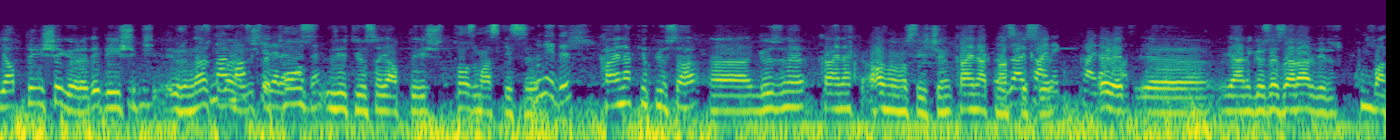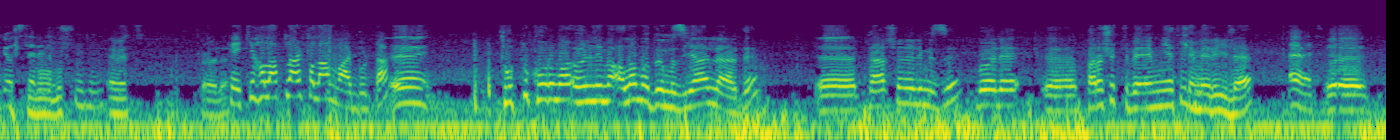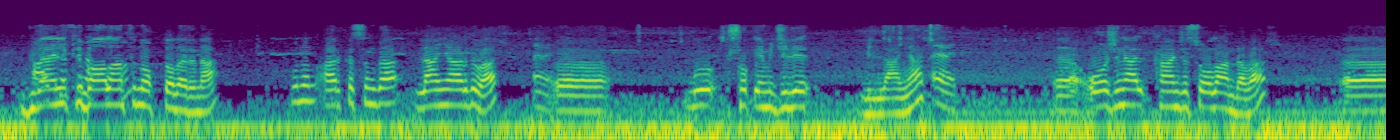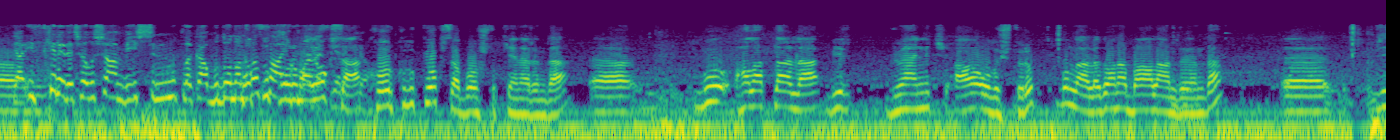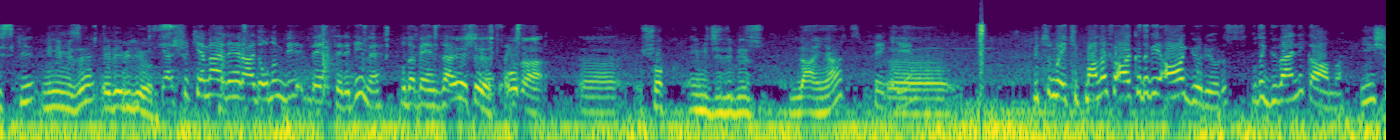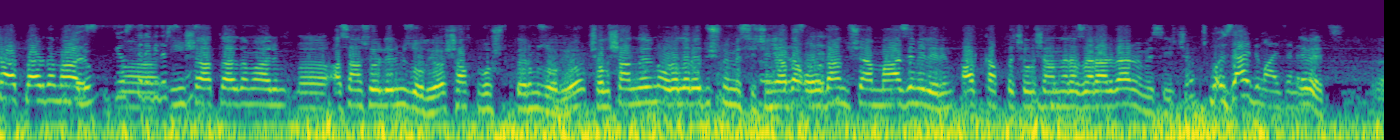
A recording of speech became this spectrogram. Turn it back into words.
Yaptığı işe göre de değişik ürünler Şunlar kullanıyoruz. İşte maskeler toz herhalde. üretiyorsa yaptığı iş toz maskesi. Bu nedir? Kaynak yapıyorsa e, gözüne kaynak almaması için kaynak Özel maskesi. kaynak- kaynak evet, maskesi. e, yani göze zarar verir. Kum batmış gibi gösterelim. olur. Hı hı. Evet. Böyle. Peki halatlar falan var burada. E, toplu koruma önlemi alamadığımız yerlerde e, personelimizi böyle e, paraşüt ve emniyet kemeriyle Evet. e, güvenlikli Arkası nasıl bağlantı noktalarına bunun arkasında lanyardı var. Evet. E, bu şok emicili bir lanyard. Evet. E, orijinal kancası olan da var. E, Yani iskelede çalışan bir işçinin mutlaka bu donanıma toplu sahip koruma olması yoksa, gerekiyor. korkuluk yoksa boşluk kenarında e, bu halatlarla bir güvenlik ağı oluşturup bunlarla da ona bağlandığında e, riski minimize edebiliyoruz. Yani şu kemer de herhalde onun bir benzeri değil mi? Bu da benzer bir Evet şey evet olsa o da e, şok emicili bir lanyard. Peki. E, Bütün bu ekipmanlar şu arkada bir ağ görüyoruz. Bu da güvenlik ağı mı? İnşaatlarda malum, Gö- gösterebilirsiniz. e, inşaatlarda malum e, asansörlerimiz oluyor, şaft boşluklarımız oluyor. Çalışanların oralara düşmemesi için ya da oradan düşen malzemelerin alt katta çalışanlara zarar vermemesi için Bu özel bir malzeme. evet e,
